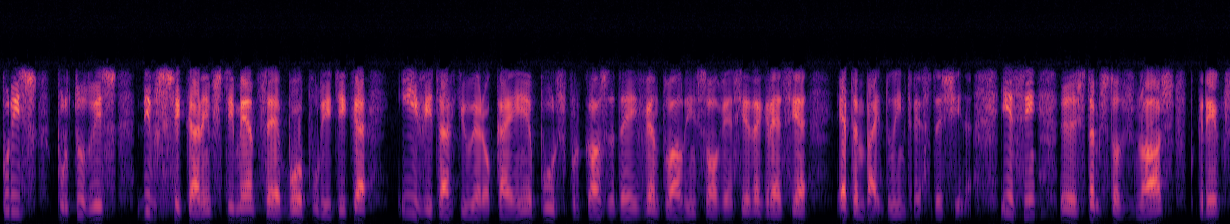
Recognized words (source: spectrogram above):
Por isso, por tudo isso, diversificar investimentos é boa política e evitar que o euro caia em apuros por causa da eventual insolvência da Grécia é também do interesse da China. E assim, eh, estamos todos nós, gregos,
